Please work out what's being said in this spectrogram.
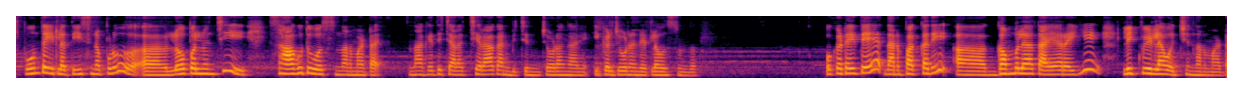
స్పూన్తో ఇట్లా తీసినప్పుడు లోపల నుంచి సాగుతూ వస్తుందన్నమాట. నాకైతే చాలా చిరాకు అనిపించింది చూడంగానే. ఇక్కడ చూడండి ఎట్లా వస్తుందో. ఒకటైతే దాని పక్కది గమ్ములా తయారయ్యి లిక్విడ్లా వచ్చిందనమాట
